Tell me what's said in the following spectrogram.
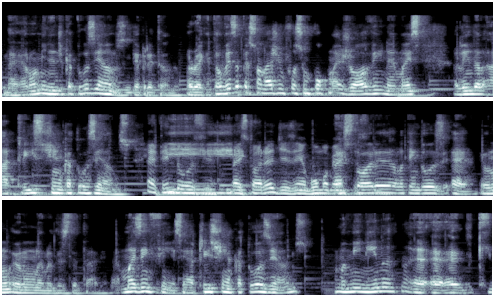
Né? Era uma menina de 14 anos interpretando a Reagan. Talvez a personagem fosse um pouco mais jovem, né? Mas além da atriz tinha 14 anos. É, tem 12. E... Na história dizem em algum momento. Na história assim. ela tem 12. É, eu não, eu não lembro desse detalhe. Né? Mas enfim, assim, a atriz tinha 14 anos. Uma menina é, é, é, que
